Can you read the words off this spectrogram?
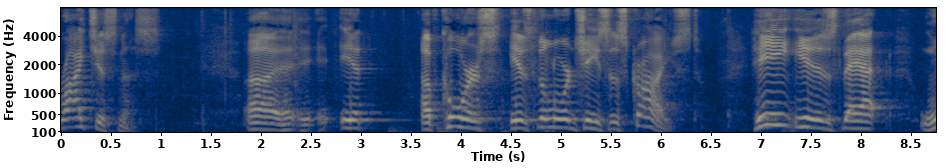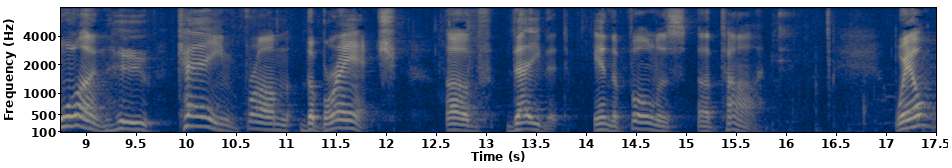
Righteousness. Uh, it, of course, is the Lord Jesus Christ. He is that one who came from the branch of David in the fullness of time. Well,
